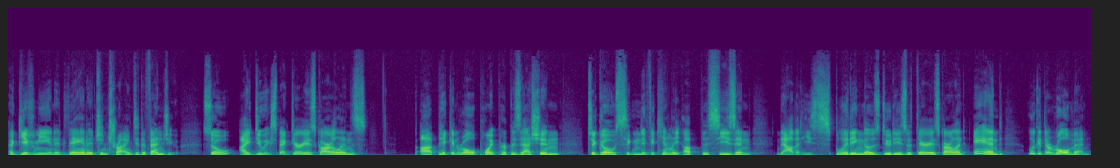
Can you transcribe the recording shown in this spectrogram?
uh, give me an advantage in trying to defend you. So I do expect Darius Garland's uh, pick and roll point per possession to go significantly up this season now that he's splitting those duties with Darius Garland. And look at their role men.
